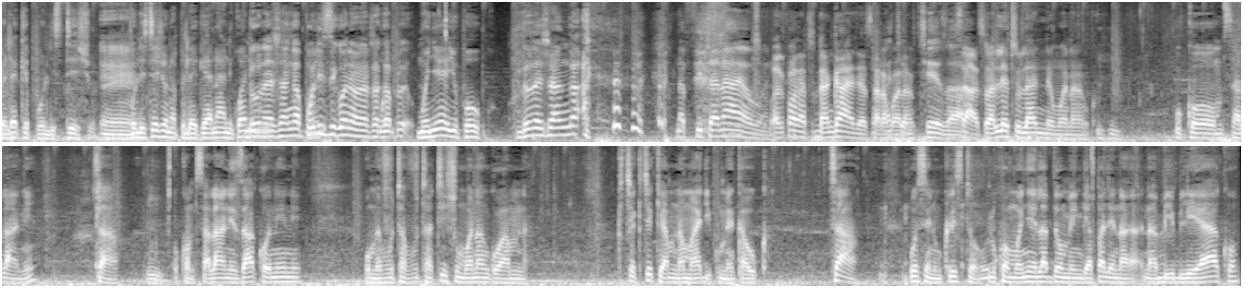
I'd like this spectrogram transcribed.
peleke police station. Eh. police station unapelekea nani? Kwani polisi kwani wanataka mwenyewe yupo huko? Ndo nashanga napita nayo bwana. Walikuwa wanatudanganya sana sawa swali letu la nne mwanangu. Uko msalani? Sawa. Uko msalani zako nini? Umevutavuta tishu mwanangu amna kichekicheki amna maji kumekauka. Sawa. Ni mkristo? Ulikuwa mwenyewe labda umeingia pale na, na biblia yako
